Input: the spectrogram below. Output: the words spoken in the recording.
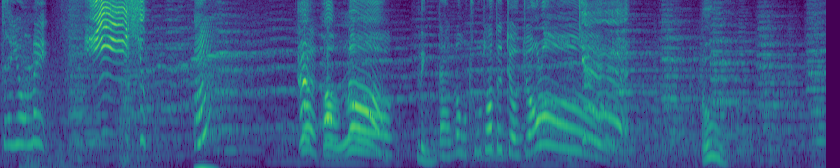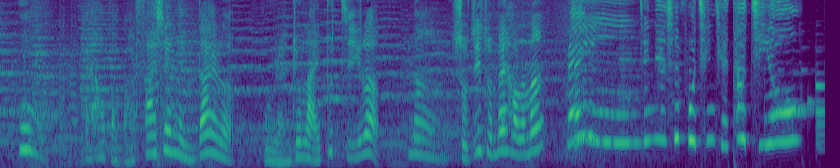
再用力，一咻，太好了，领带露出他的脚脚了，哦，哦，还好爸爸发现领带了，不然就来不及了。那手机准备好了吗今天是父亲节特辑哦。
